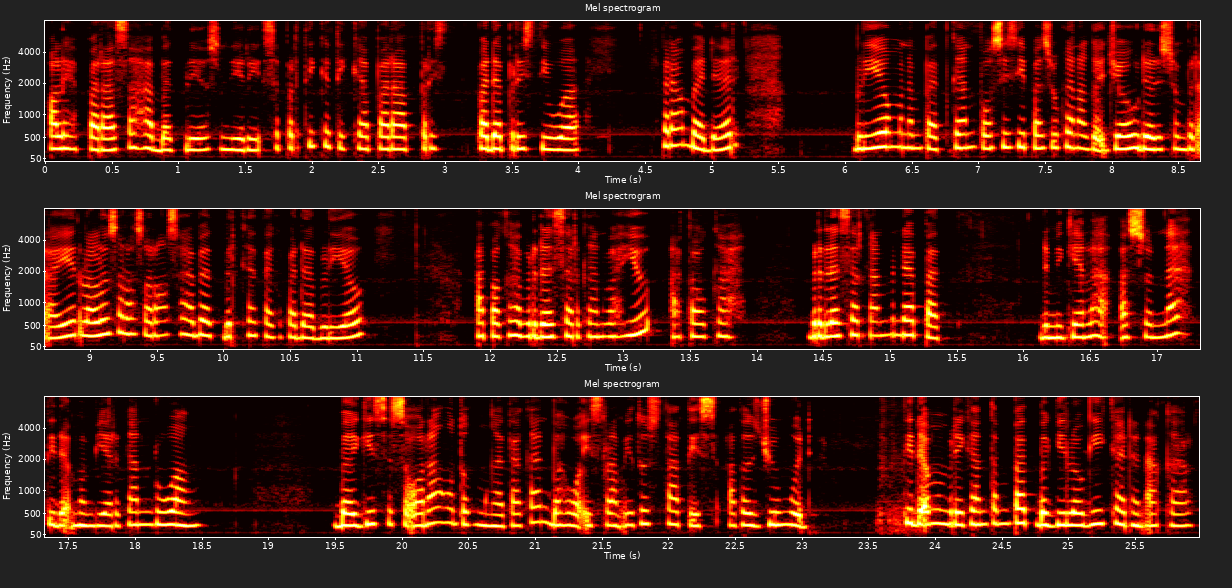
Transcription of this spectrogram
oleh para sahabat beliau sendiri seperti ketika para pada peristiwa perang Badar beliau menempatkan posisi pasukan agak jauh dari sumber air lalu salah seorang sahabat berkata kepada beliau apakah berdasarkan wahyu ataukah berdasarkan pendapat. Demikianlah as-sunnah tidak membiarkan ruang bagi seseorang untuk mengatakan bahwa Islam itu statis atau jumud, tidak memberikan tempat bagi logika dan akal.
